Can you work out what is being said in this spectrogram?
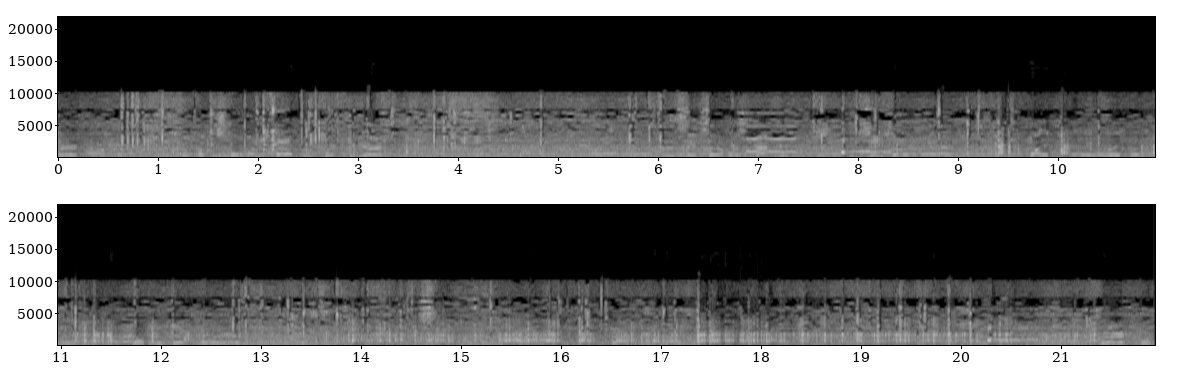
There. Go put the scope on his back real quick. You got it? Is it the same setup or is it back here? Same setup. Your bike, you get it in the leg, but you know, filter it down over there. Here, I got some more.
